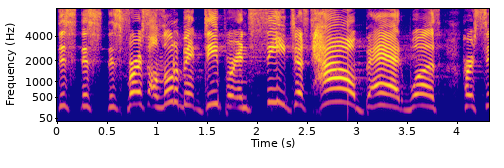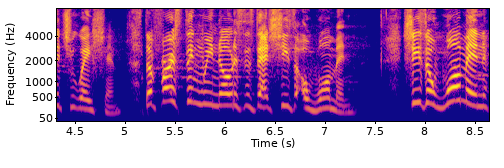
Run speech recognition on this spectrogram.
this, this, this verse a little bit deeper and see just how bad was her situation. The first thing we notice is that she's a woman. She's a woman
